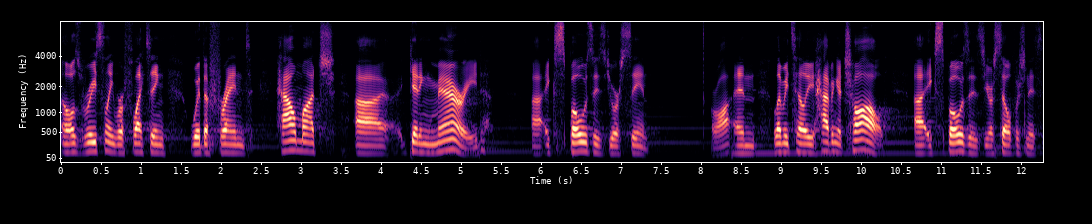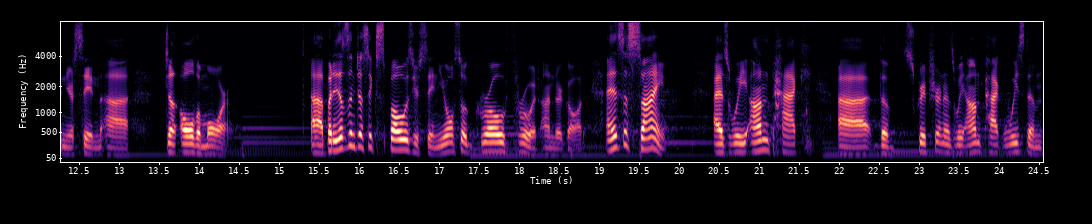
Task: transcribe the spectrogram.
I was recently reflecting with a friend how much uh, getting married uh, exposes your sin. All right? And let me tell you, having a child uh, exposes your selfishness and your sin uh, just all the more. Uh, but it doesn't just expose your sin, you also grow through it under God. And it's the same as we unpack uh, the scripture and as we unpack wisdom.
